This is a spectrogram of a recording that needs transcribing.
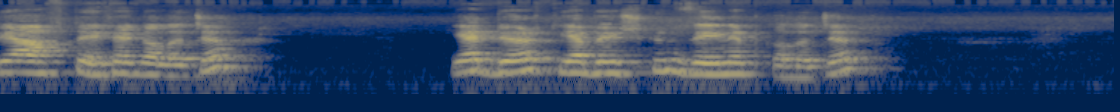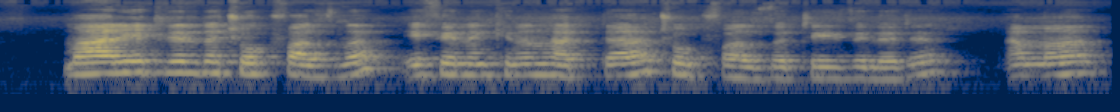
Bir hafta Efe kalacak. Ya 4 ya 5 gün Zeynep kalacak. Maliyetleri de çok fazla. Efe'ninkinin hatta çok fazla teyzeleri. Ama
